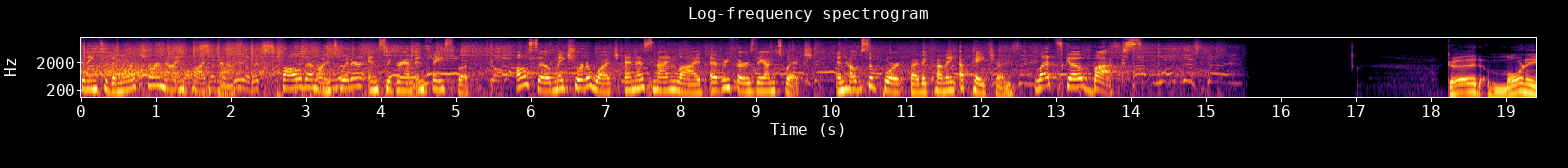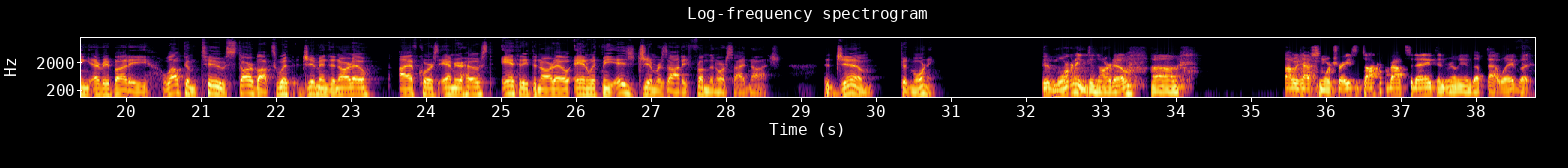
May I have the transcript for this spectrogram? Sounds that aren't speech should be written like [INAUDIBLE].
listening to the North Shore 9 podcast. Follow them on Twitter, Instagram, and Facebook. Also, make sure to watch NS9 Live every Thursday on Twitch and help support by becoming a patron. Let's go, Bucks! Good morning, everybody. Welcome to Starbucks with Jim and Donardo. I, of course, am your host, Anthony Donardo, and with me is Jim Rosati from the Northside Notch. Jim, good morning. Good morning, Donardo. Um, thought we'd have some more trades to talk about today. Didn't really end up that way, but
